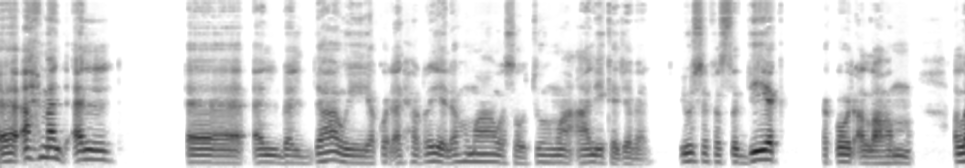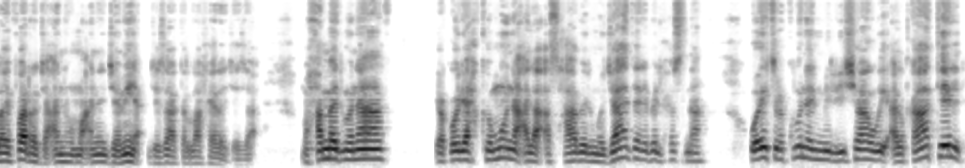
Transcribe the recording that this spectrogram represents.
آه، أحمد آه، البلداوي يقول الحرية لهما وصوتهما عالي كجبل. يوسف الصديق يقول اللهم الله يفرج عنهم وعن الجميع. جزاك الله خير الجزاء. محمد مناف يقول يحكمون على أصحاب المجادلة بالحسنى ويتركون الميليشاوي القاتل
